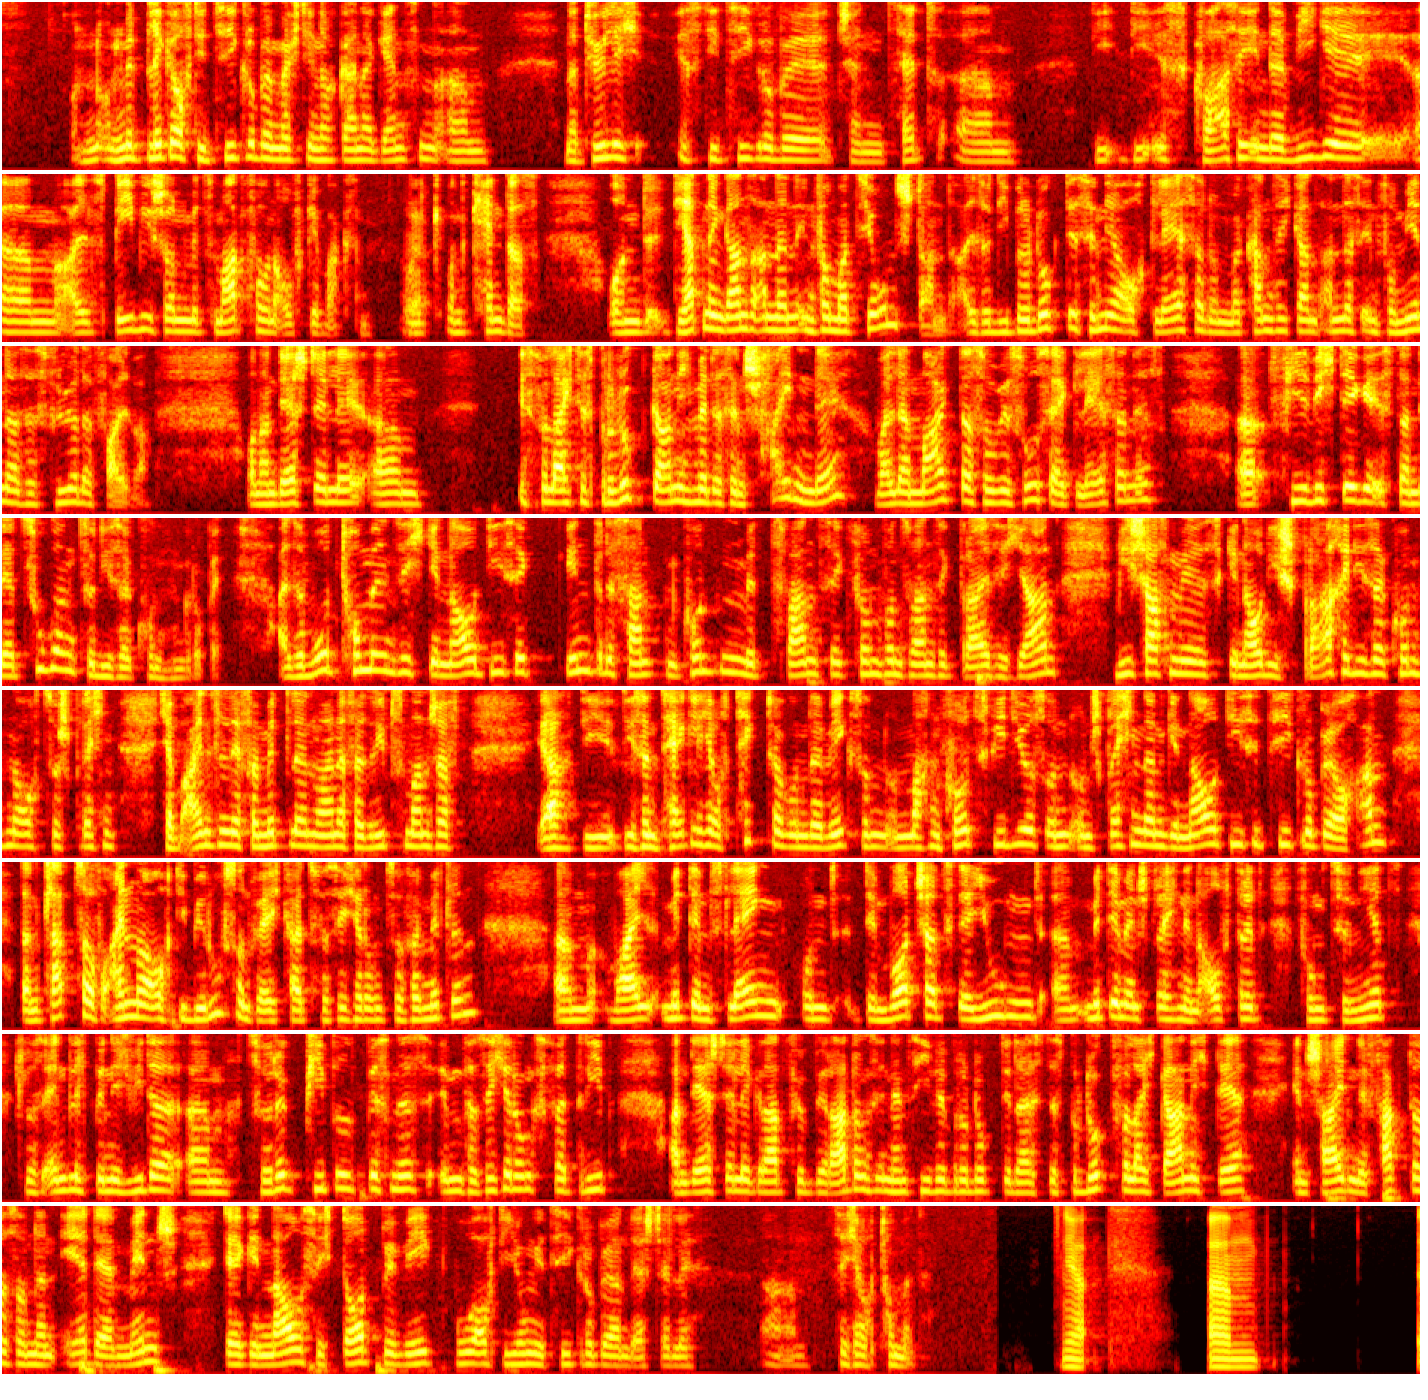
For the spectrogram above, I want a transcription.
Und, und mit Blick auf die Zielgruppe möchte ich noch gerne ergänzen. Ähm, natürlich ist die Zielgruppe Gen Z, ähm, die, die ist quasi in der Wiege ähm, als Baby schon mit Smartphone aufgewachsen und, ja. und kennt das. Und die hatten einen ganz anderen Informationsstand. Also die Produkte sind ja auch gläsern und man kann sich ganz anders informieren, als es früher der Fall war. Und an der Stelle ähm, ist vielleicht das Produkt gar nicht mehr das Entscheidende, weil der Markt da sowieso sehr gläsern ist, Äh, viel wichtiger ist dann der Zugang zu dieser Kundengruppe. Also wo tummeln sich genau diese interessanten Kunden mit 20, 25, 30 Jahren? Wie schaffen wir es genau die Sprache dieser Kunden auch zu sprechen? Ich habe einzelne Vermittler in meiner Vertriebsmannschaft, ja, die, die sind täglich auf TikTok unterwegs und, und machen Kurzvideos und, und sprechen dann genau diese Zielgruppe auch an. Dann klappt es auf einmal auch die Berufsunfähigkeitsversicherung zu vermitteln, ähm, weil mit dem Slang und dem Wortschatz der Jugend, ähm, mit dem entsprechenden Auftritt funktioniert's. Schlussendlich bin ich wieder ähm, zurück, People Business im Versicherungsvertrieb. An der Stelle gerade für beratungsintensive Produkte, da ist das Produkt vielleicht gar nicht der entscheidende Faktor, sondern eher der Mensch, der genau sich dort bewegt, wo auch die junge Zielgruppe an der Stelle ähm, sich auch tummelt. Ja. Ähm,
